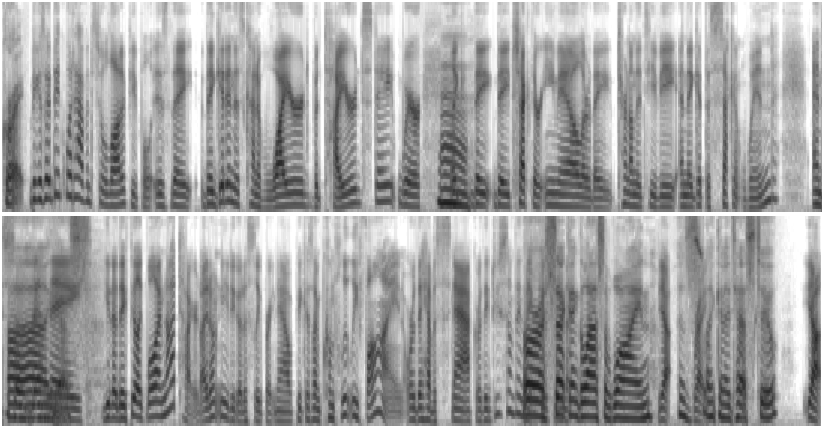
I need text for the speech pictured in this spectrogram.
Great. Because I think what happens to a lot of people is they they get in this kind of wired but tired state where Hmm. like they they check their email or they turn on the TV and they get the second wind, and so Ah, then they yes. you know they feel like well I'm not tired I don't need to go to sleep right now because I'm completely fine or they have a snack or they do something that Or a second glass of wine. Yeah, As right. I can attest to. Yeah,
